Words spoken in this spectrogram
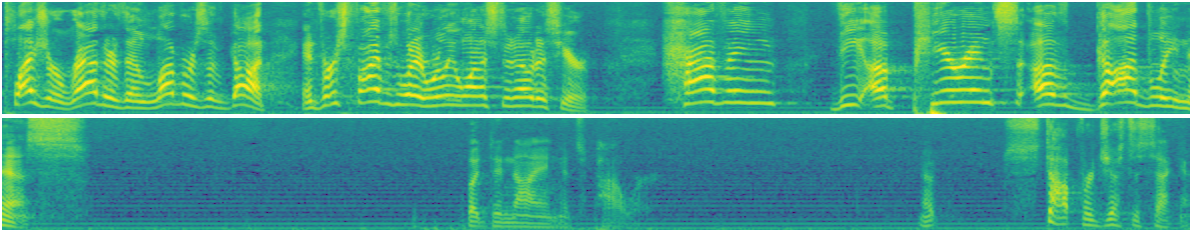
pleasure rather than lovers of God. And verse 5 is what I really want us to notice here. Having the appearance of godliness, but denying its power. Now, stop for just a second.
